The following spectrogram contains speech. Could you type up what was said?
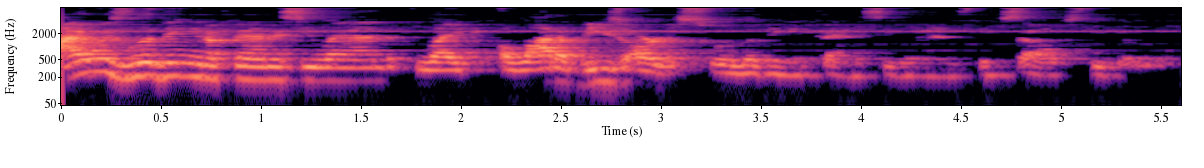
I was living in a fantasy land like a lot of these artists were living in fantasy lands themselves through their work.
